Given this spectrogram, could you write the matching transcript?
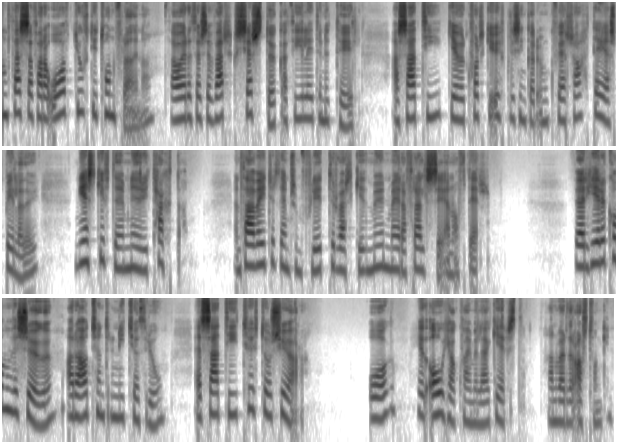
Án þess að fara of djúft í tónfræðina þá eru þessi verk sérstök að því leitinu til að Satie gefur hvorki upplýsingar um hver hratt eigi að spila þau nýja skiptið þeim niður í takta en það veitir þeim sem flyttur verkið mun meira frelsi en oft er. Þegar hér er komið við sögu ára 1893 er Satie 27 ára og hefð óhjákvæmilega gerist. hann verður ástfangin.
